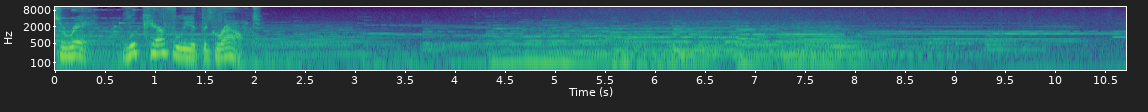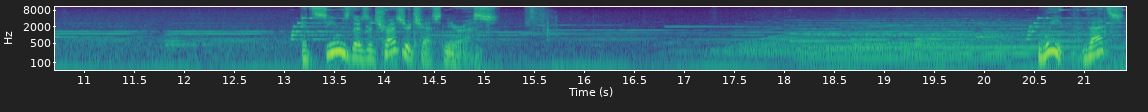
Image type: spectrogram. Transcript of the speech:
Sorey, look carefully at the ground. It seems there's a treasure chest near us. Wait, that's...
